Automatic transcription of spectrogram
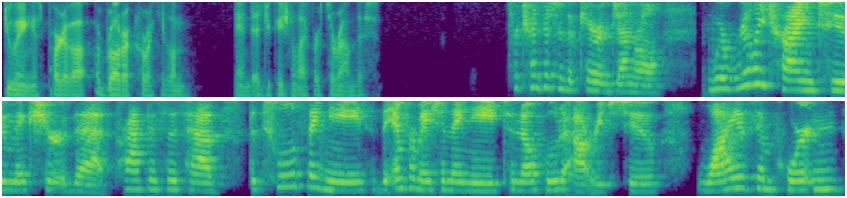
doing as part of a, a broader curriculum and educational efforts around this? For transitions of care in general, mm-hmm. we're really trying to make sure that practices have the tools they need, the information they need to know who to outreach to, why it's important,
